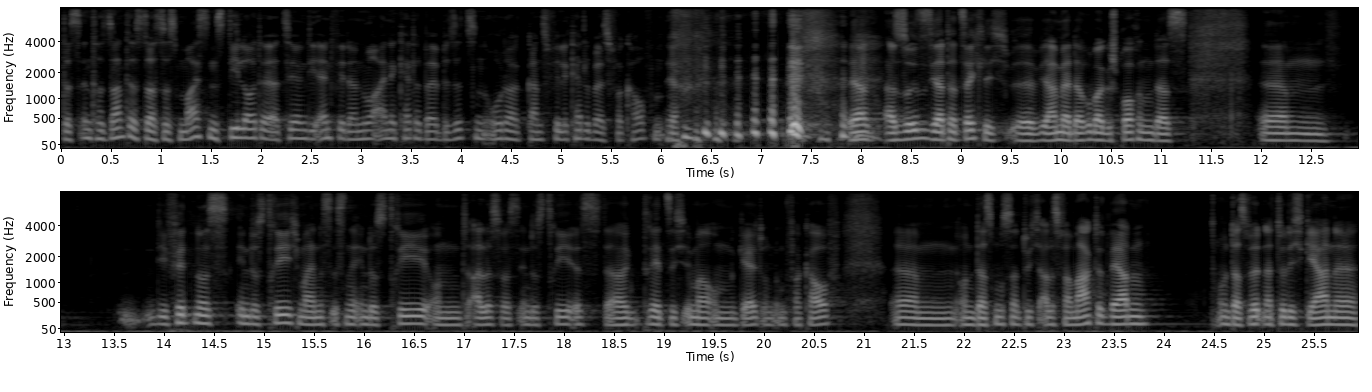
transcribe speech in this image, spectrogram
Das Interessante ist, dass es meistens die Leute erzählen, die entweder nur eine Kettlebell besitzen oder ganz viele Kettlebells verkaufen. Ja, ja also so ist es ja tatsächlich. Äh, wir haben ja darüber gesprochen, dass ähm, die Fitnessindustrie, ich meine, es ist eine Industrie und alles, was Industrie ist, da dreht sich immer um Geld und um Verkauf. Ähm, und das muss natürlich alles vermarktet werden. Und das wird natürlich gerne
